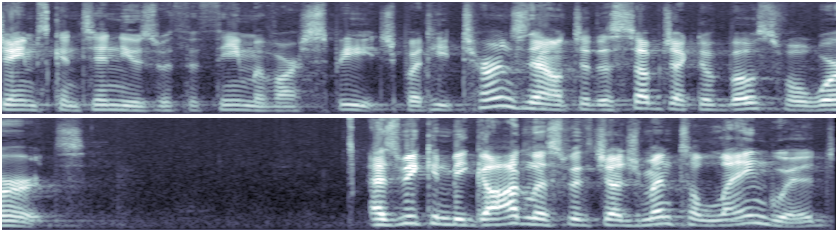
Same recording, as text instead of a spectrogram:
James continues with the theme of our speech, but he turns now to the subject of boastful words. As we can be godless with judgmental language,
